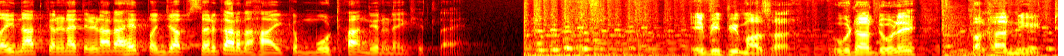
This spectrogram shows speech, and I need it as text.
तैनात करण्यात येणार आहेत. पंजाब सरकारनं हा एक मोठा निर्णय घेतला आहे एबीपी माझा. उघडा डोळे बघा नीट.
